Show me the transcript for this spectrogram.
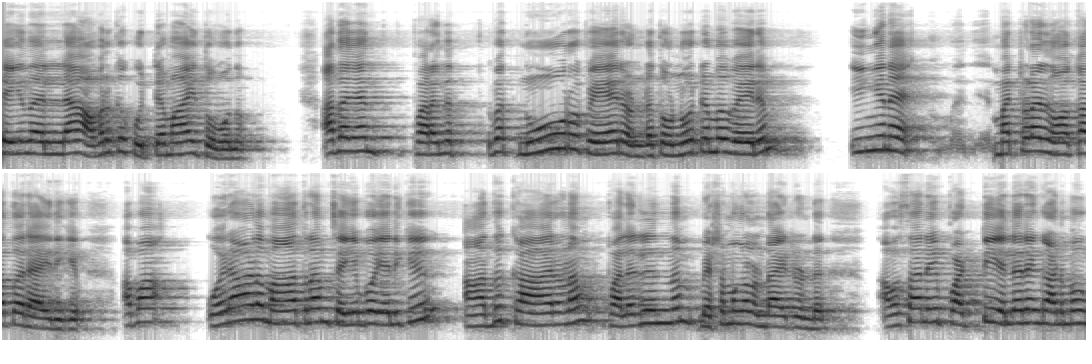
ചെയ്യുന്നതെല്ലാം അവർക്ക് കുറ്റമായി തോന്നും. അതാ ഞാൻ പറയുന്നത്. ഇപ്പം നൂറ് പേരുണ്ട് തൊണ്ണൂറ്റൊമ്പത് പേരും ഇങ്ങനെ മറ്റുള്ളവരെ നോക്കാത്തവരായിരിക്കും. അപ്പം ഒരാൾ മാത്രം ചെയ്യുമ്പോൾ എനിക്ക് അത് കാരണം പലരിൽ നിന്നും വിഷമങ്ങൾ ഉണ്ടായിട്ടുണ്ട്. അവസാനം ഈ പട്ടി എല്ലാവരെയും കാണുമ്പോൾ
